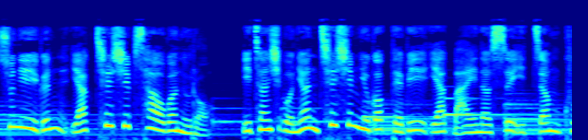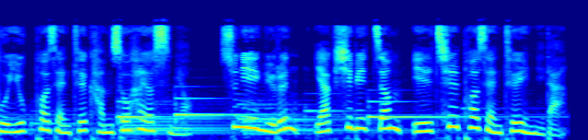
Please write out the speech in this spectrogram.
순이익은 약 74억 원으로 2015년 76억 대비 약 마이너스 2.96% 감소하였으며 순이익률은 약 12.17%입니다.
